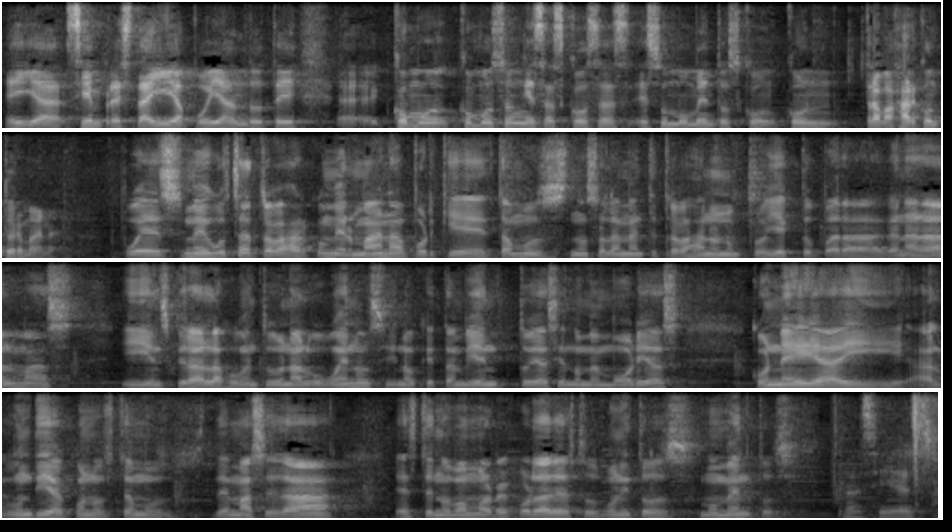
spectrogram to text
Ella siempre está ahí apoyándote. Eh, ¿Cómo, cómo son esas cosas, esos momentos con, con trabajar con tu hermana? Pues me gusta trabajar con mi hermana porque estamos no solamente trabajando en un proyecto para ganar almas y inspirar a la juventud en algo bueno, sino que también estoy haciendo memorias con ella y algún día cuando estemos de más edad, este, nos vamos a recordar de estos bonitos momentos. Así es.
